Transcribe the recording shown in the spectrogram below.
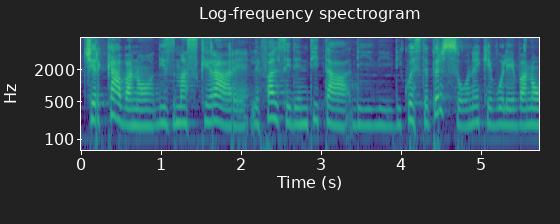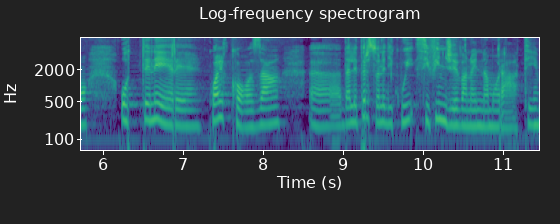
cercavano di smascherare le false identità di, di, di queste persone che volevano ottenere qualcosa eh, dalle persone di cui si fingevano innamorati.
